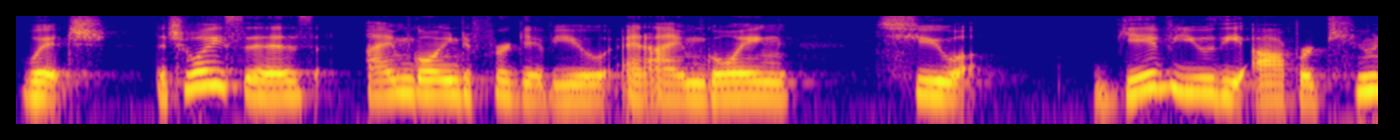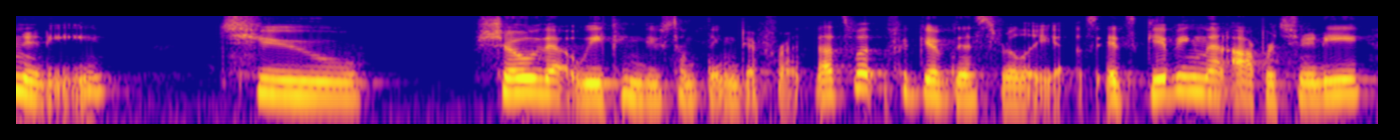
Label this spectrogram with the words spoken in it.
which the choice is I'm going to forgive you and I'm going to give you the opportunity to show that we can do something different. That's what forgiveness really is. It's giving that opportunity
